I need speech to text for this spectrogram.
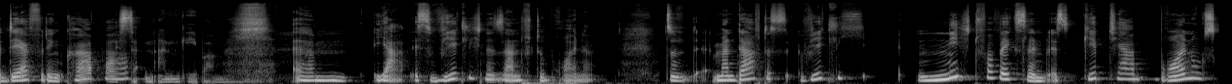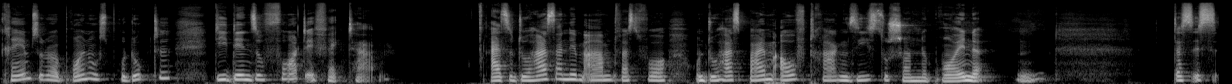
der für den Körper. Ist das ein Angeber? Ähm, ja, ist wirklich eine sanfte Bräune. So, man darf das wirklich nicht verwechseln. Es gibt ja Bräunungscremes oder Bräunungsprodukte, die den Soforteffekt haben. Also du hast an dem Abend was vor und du hast beim Auftragen siehst du schon eine Bräune. Das ist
